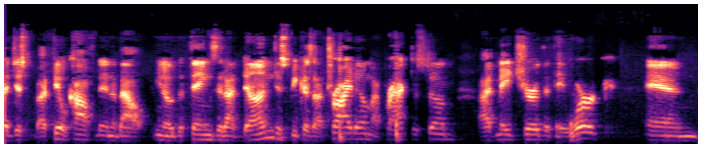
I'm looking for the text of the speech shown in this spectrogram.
I just I feel confident about you know the things that I've done just because I've tried them, I practiced them, I've made sure that they work, and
